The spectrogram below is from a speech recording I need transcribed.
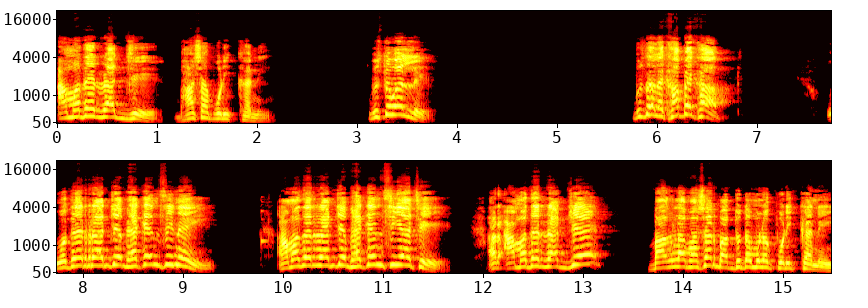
আমাদের রাজ্যে ভাষা পরীক্ষা নেই। বুঝতে পারলে? বুঝতে পারলে? খাপে খাপ। ওদের রাজ্যে ভ্যাকেন্সি নেই, আমাদের রাজ্যে ভ্যাকেন্সি আছে, আর আমাদের রাজ্যে বাংলা ভাষার বাধ্যতামূলক পরীক্ষা নেই।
